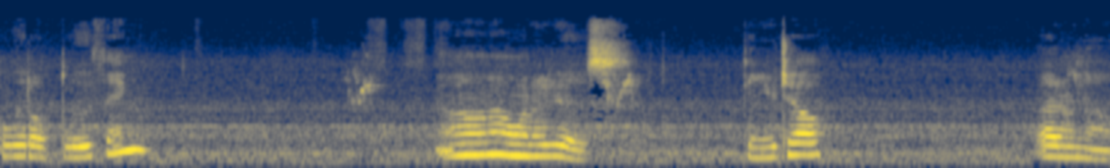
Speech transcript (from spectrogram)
a little blue thing. I don't know what it is. Can you tell? I don't know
